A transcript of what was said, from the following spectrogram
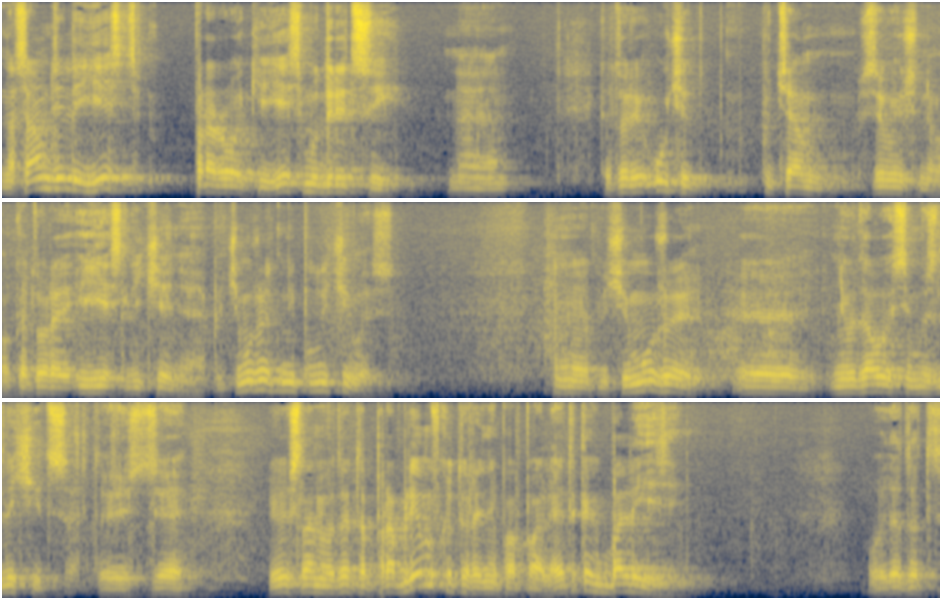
На самом деле есть пророки, есть мудрецы, которые учат путям Всевышнего, которое и есть лечение. Почему же это не получилось? Э, почему же э, не удалось им излечиться? То есть э, в исламе вот эта проблема, в которую они попали, это как болезнь. Вот этот,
